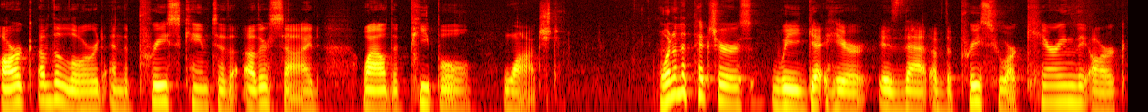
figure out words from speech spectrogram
ark of the Lord and the priests came to the other side while the people watched. One of the pictures we get here is that of the priests who are carrying the ark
